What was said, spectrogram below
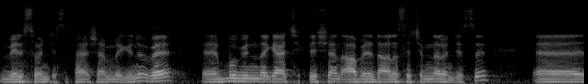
verisi öncesi Perşembe günü ve e, bugün de gerçekleşen ABD'de ara seçimler öncesi e,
